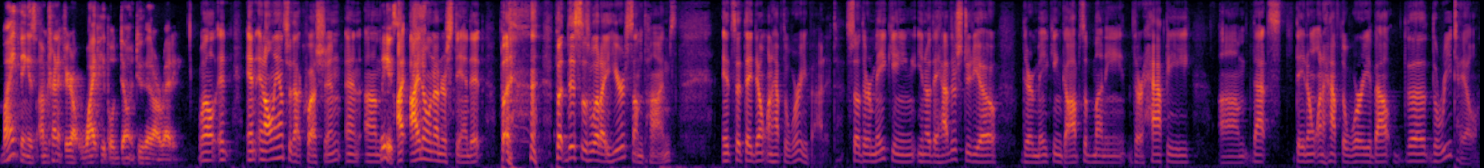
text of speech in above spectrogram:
my thing is, I'm trying to figure out why people don't do that already. Well, and, and, and I'll answer that question. And um, Please. I, I don't understand it, but but this is what I hear sometimes. It's that they don't want to have to worry about it. So they're making, you know, they have their studio, they're making gobs of money, they're happy. Um, that's they don't want to have to worry about the the retail.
